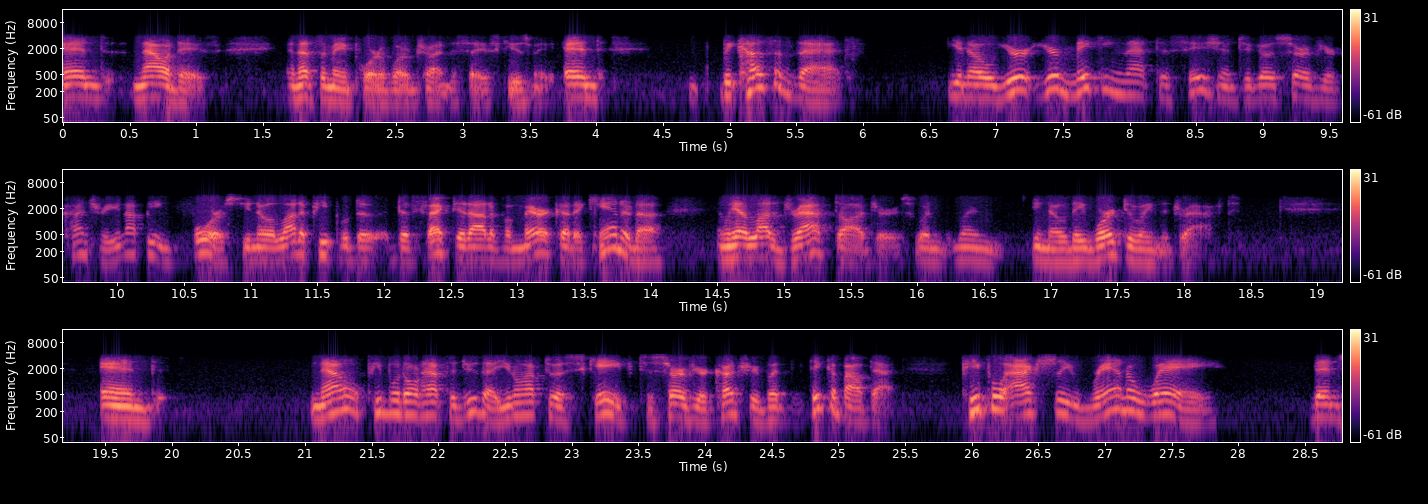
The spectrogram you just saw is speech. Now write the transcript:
and nowadays, and that's the main point of what I'm trying to say. Excuse me, and because of that, you know you're you're making that decision to go serve your country you're not being forced you know a lot of people de- defected out of america to canada and we had a lot of draft dodgers when when you know they were doing the draft and now people don't have to do that. You don't have to escape to serve your country but think about that. People actually ran away than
